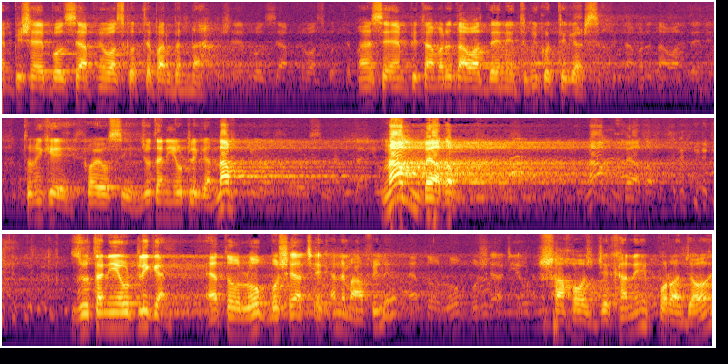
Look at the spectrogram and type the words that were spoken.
এমপি সাহেব বলছে আপনি ওয়াজ করতে পারবেন না। এমপি তো আমার দাওয়াত দেয়নি তুমি করতে আসছো? তুমি কে? কয় ওসি? জুতা নিয়ে উঠলি কেন? নাম। নাম, বেয়াদব। জুতা নিয়ে উঠলি কেন? এত লোক বসে আছে এখানে মাহফিলে? সাহস যেখানে, পরাজয়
